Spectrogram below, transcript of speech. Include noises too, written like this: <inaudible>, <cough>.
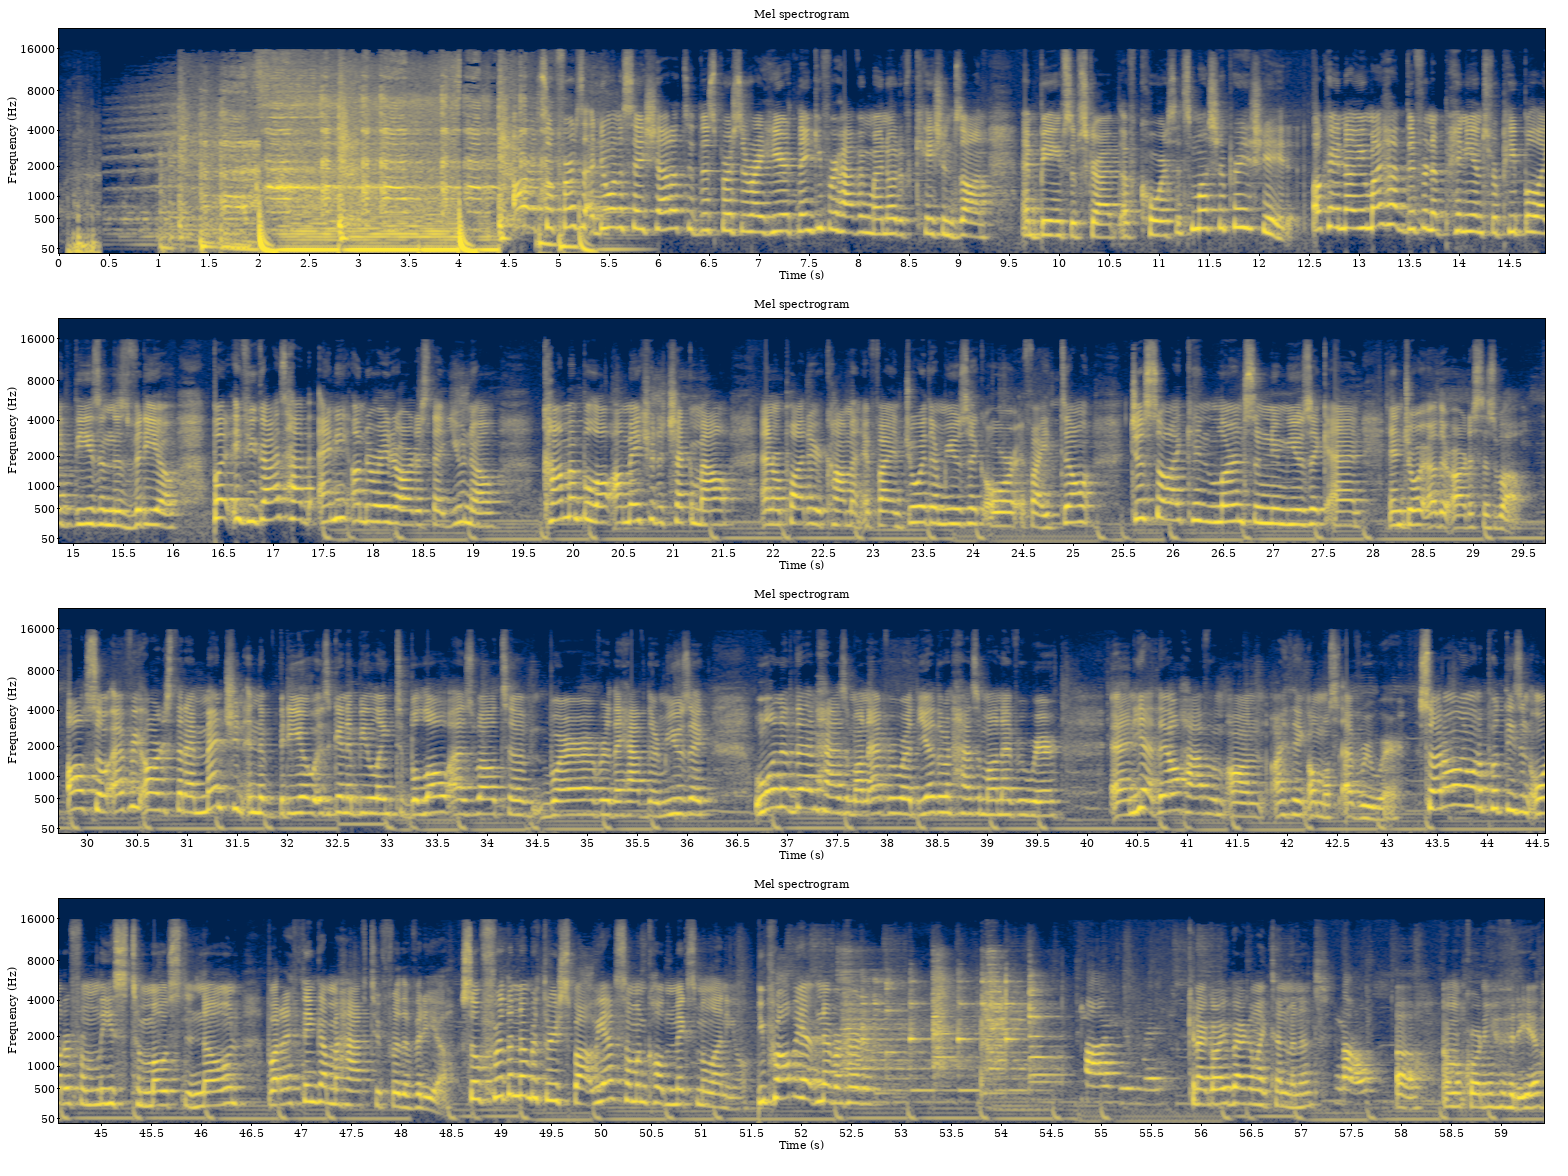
Want to say shout out to this person right here. Thank you for having my notifications on and being subscribed. Of course, it's much appreciated. Okay, now you might have different opinions for people like these in this video, but if you guys have any underrated artists that you know, comment below. I'll make sure to check them out and reply to your comment if I enjoy their music or if I don't, just so I can learn some new music and enjoy other artists as well. Also, every artist that I mentioned in the video is going to be linked below as well to wherever they have their music. One of them has them on everywhere, the other one has them on everywhere. And yeah, they all have them on, I think, almost everywhere. So I don't really want to put these in order from least to most known, but I think I'm going to have to for the video. So for the number three spot, we have someone called Mixd Millennial. You probably have never heard of... Can I call you back in like 10 minutes? No. Oh, I'm recording a video.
